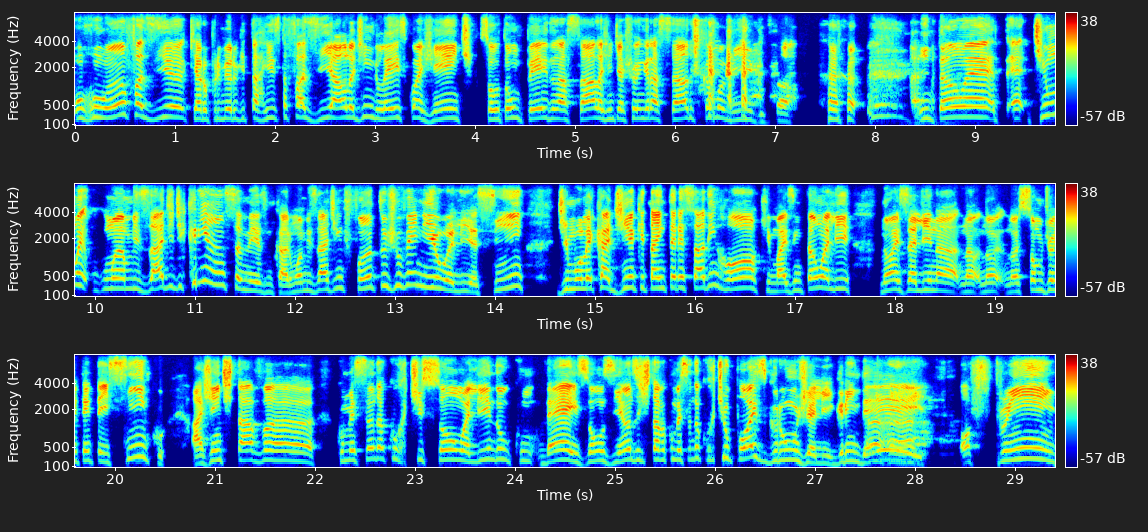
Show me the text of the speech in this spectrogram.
o Juan fazia, que era o primeiro guitarrista, fazia aula de inglês com a gente, soltou um peido na sala, a gente achou engraçado, ficamos amigos, só. então, é, é tinha uma, uma, amizade de criança mesmo, cara, uma amizade infanto-juvenil ali, assim, de molecadinha que tá interessada em rock, mas então ali, nós ali, na, na nós somos de 85, a gente tava começando a curtir som ali no, com 10, 11 anos, a gente tava começando a curtir o pós-grunge ali, Green Day... Uhum Offspring,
